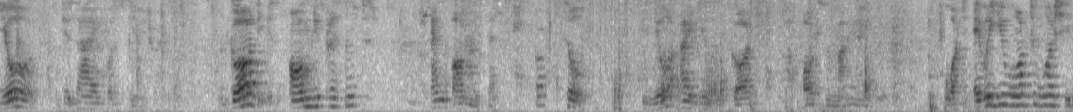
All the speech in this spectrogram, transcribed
your desire for spirituality. God is omnipresent and omniscient. So, your ideas of God are also my ideas. Whatever you want to worship,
